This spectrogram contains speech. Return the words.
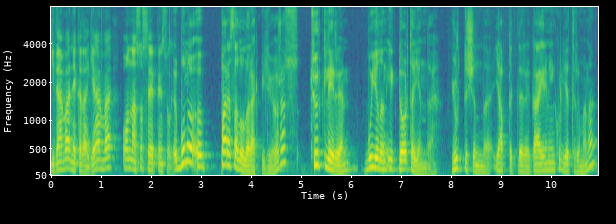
giden var, ne kadar gelen var? Ondan sonra sebeplerini sorayım. Bunu e, parasal olarak biliyoruz. Türklerin bu yılın ilk 4 ayında yurt dışında yaptıkları gayrimenkul yatırımını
